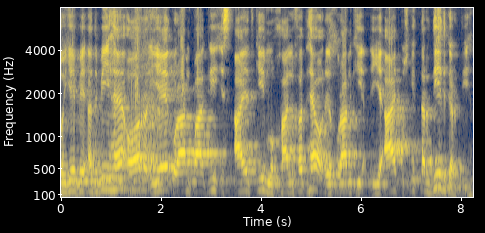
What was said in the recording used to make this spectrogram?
तो ये बेअदबी है और ये कुरान पाक की इस आयत की मुखालफत है और ये कुरान की, ये आयत उसकी तरदीद करती है।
